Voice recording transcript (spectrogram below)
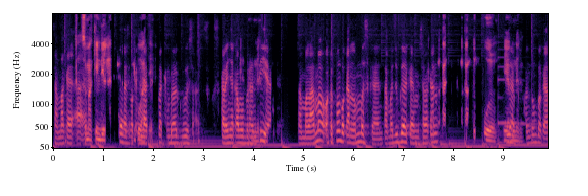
Sama kayak ah, Semakin dilatih ya, semakin kuat dilatih semakin bagus. Sekalinya kamu berhenti ya lama-lama ototmu bakal lemes kan. Sama juga kayak misalkan bakal tumpul. Ya Iya, benar. untung bakal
